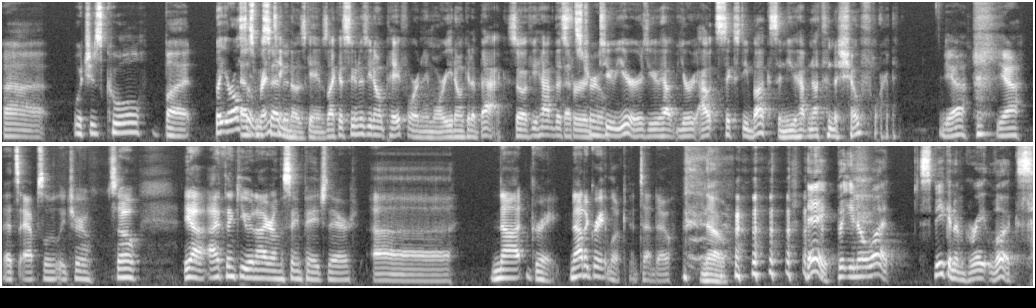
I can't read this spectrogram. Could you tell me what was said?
uh, which is cool. But But you're also renting in- those games. Like as soon as you don't pay for it anymore, you don't get it back. So if you have this for true. two years, you have you're out sixty bucks and you have nothing to show for it. Yeah, yeah, that's absolutely true. So, yeah, I think you and I are on the same page there. Uh, not great. Not a great look, Nintendo. No. hey, but you know what? Speaking of great looks,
